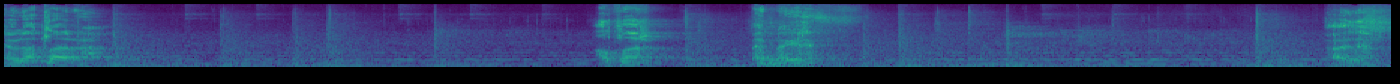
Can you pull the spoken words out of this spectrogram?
Evlatlar. Alplar. Benimle gelin. Haydi.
